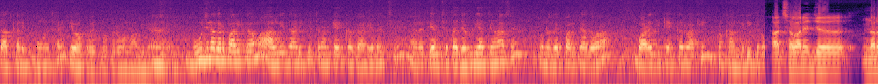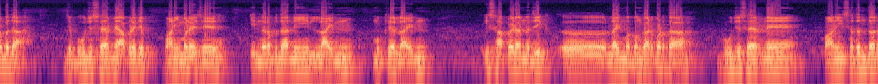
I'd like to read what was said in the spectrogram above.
તાત્કાલિક પૂર્ણ થાય તેવા પ્રયત્નો કરવામાં આવી રહ્યા છે. ભુજ નગરપાલિકામાં હાલની તારીખે ત્રણ ટેન્કર કાર્યરત છે અને તેમ છતાં જરૂરિયાત જણાશે તો નગરપાલિકા દ્વારા ભાડેથી ટેન્કર રાખીને પણ કામગીરી કરો. આજ સવારે જ નર્મદા, જે ભુજ શહેરને આપણે જે પાણી મળે છે, એ નર્મદાની લાઈન, મુખ્ય લાઈન એ સાપેડા નજીક લાઇનમાં ભંગાણ પડતા ભુજ શહેરને પાણી સદંતર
